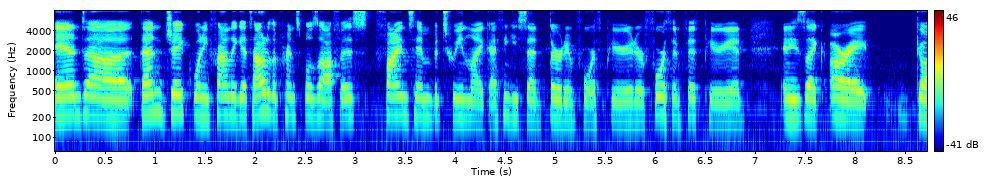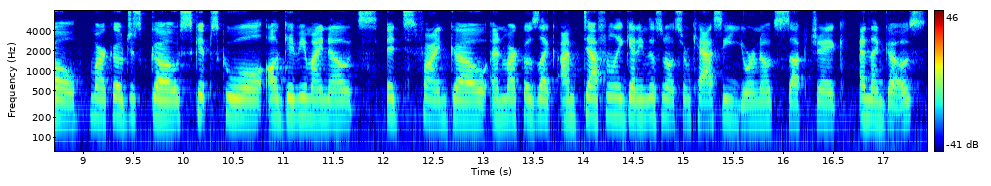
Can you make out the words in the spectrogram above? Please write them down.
And uh, then Jake, when he finally gets out of the principal's office, finds him between, like, I think he said third and fourth period or fourth and fifth period. And he's like, all right, go. Marco, just go. Skip school. I'll give you my notes. It's fine. Go. And Marco's like, I'm definitely getting those notes from Cassie. Your notes suck, Jake. And then goes.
